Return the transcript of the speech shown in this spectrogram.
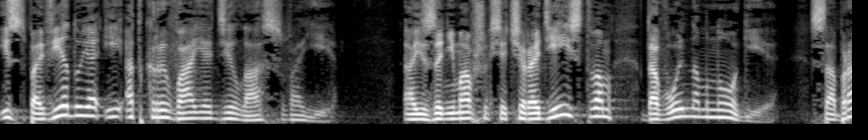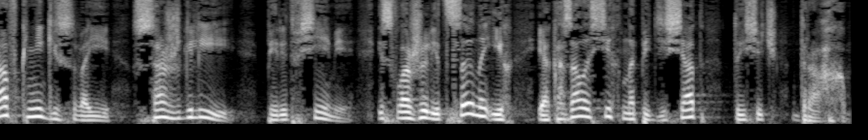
исповедуя и открывая дела свои. А из занимавшихся чародейством довольно многие, собрав книги свои, сожгли перед всеми и сложили цены их, и оказалось их на пятьдесят тысяч драхм.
